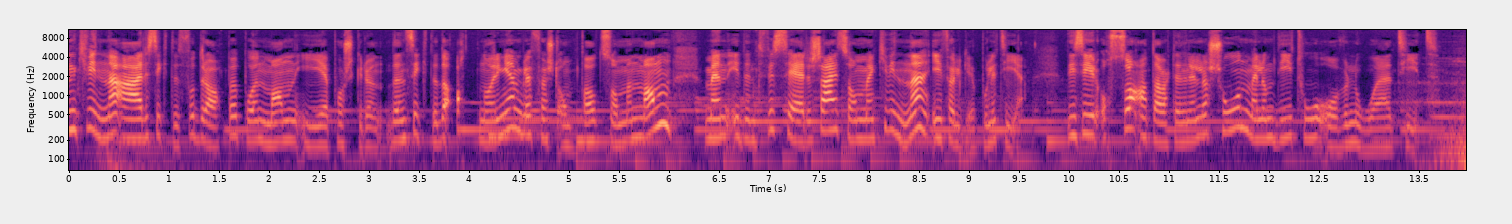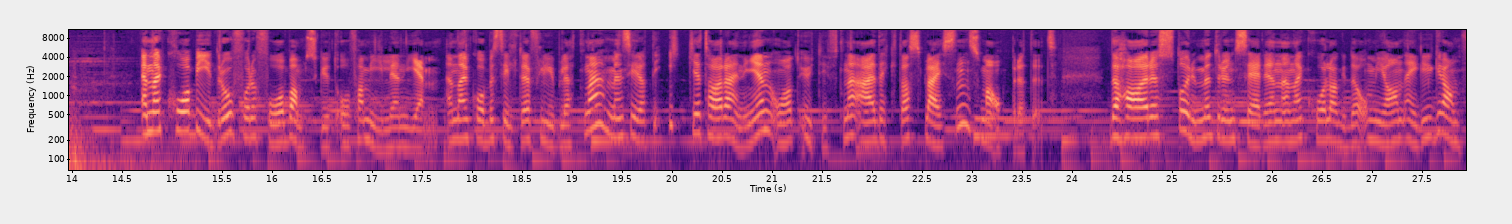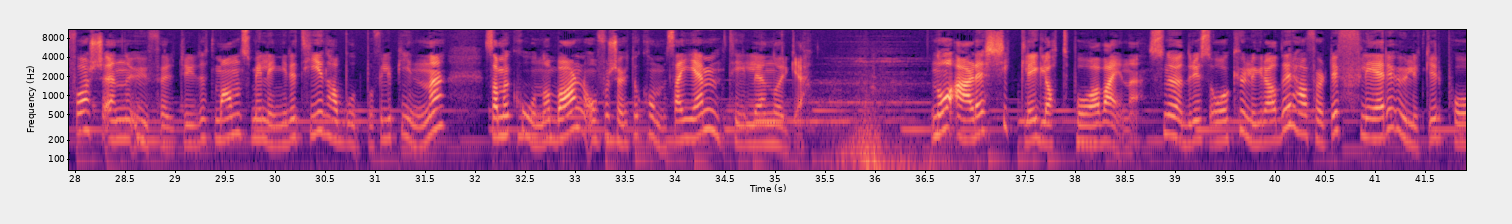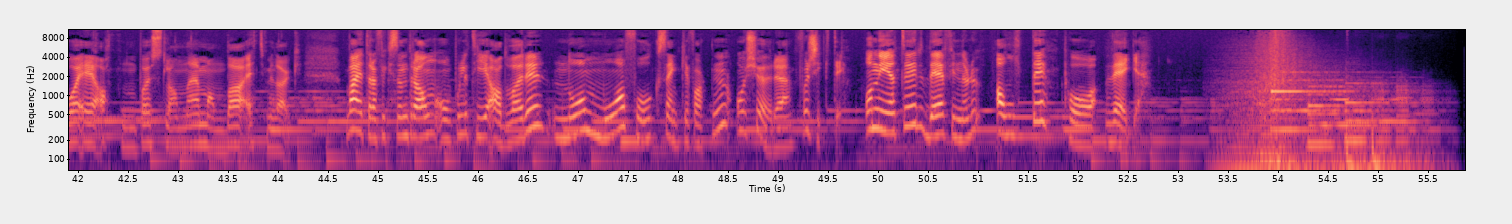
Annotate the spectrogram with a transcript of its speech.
En kvinne er siktet for drapet på en mann i Porsgrunn. Den siktede 18-åringen ble først omtalt som en mann, men identifiserer seg som kvinne, ifølge politiet. De sier også at det har vært en relasjon mellom de to over noe tid. NRK bidro for å få Bamsegutt og familien hjem. NRK bestilte flybillettene, men sier at de ikke tar regningen, og at utgiftene er dekket av spleisen som er opprettet. Det har stormet rundt serien NRK lagde om Jan Egil Granfors, en uføretrygdet mann som i lengre tid har bodd på Filippinene sammen med kone og barn og forsøkt å komme seg hjem til Norge. Nå er det skikkelig glatt på veiene. Snødryss og kuldegrader har ført til flere ulykker på E18 på Østlandet mandag ettermiddag. Veitrafikksentralen og politiet advarer nå må folk senke farten og kjøre forsiktig. Og nyheter det finner du alltid på VG.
